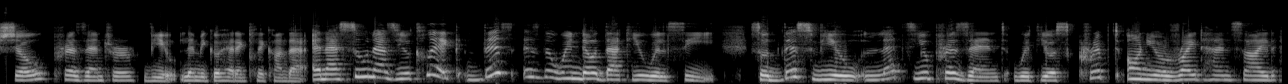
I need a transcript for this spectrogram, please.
show presenter view. Let me go ahead and click on that. And as soon as you click, this is the window that you will see. So this view lets you present with your script on your right hand side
